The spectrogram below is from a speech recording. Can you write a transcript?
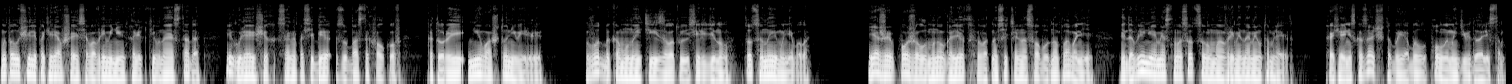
мы получили потерявшееся во времени коллективное стадо и гуляющих сами по себе зубастых волков, которые ни во что не верили. Вот бы кому найти золотую середину, то цены ему не было. Я же пожил много лет в относительно свободном плавании, и давление местного социума временами утомляет. Хотя и не сказать, чтобы я был полным индивидуалистом.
